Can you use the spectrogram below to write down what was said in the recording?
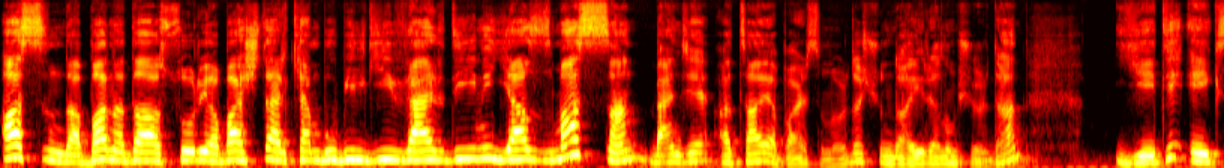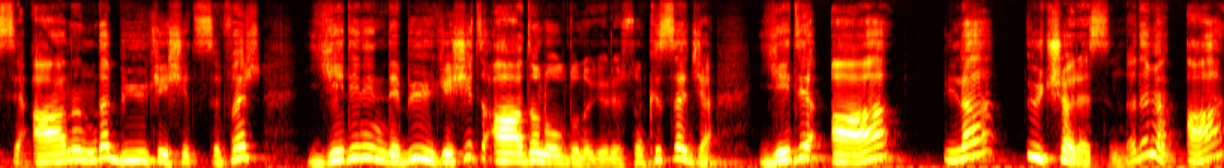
aslında bana daha soruya başlarken bu bilgiyi verdiğini yazmazsan bence hata yaparsın orada. Şunu da ayıralım şuradan. 7 eksi a'nın da büyük eşit 0. 7'nin de büyük eşit a'dan olduğunu görüyorsun. Kısaca 7a ile 3 arasında değil mi? A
